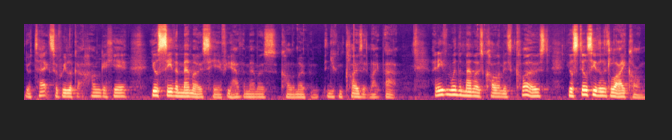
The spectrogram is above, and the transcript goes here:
your text, so if we look at hunger here, you'll see the memos here if you have the memos column open and you can close it like that. And even when the memos column is closed, you'll still see the little icon.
